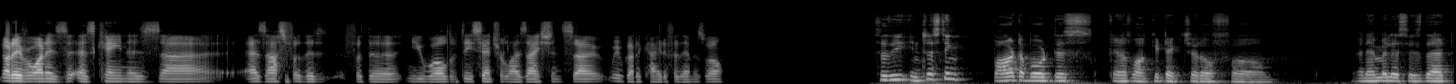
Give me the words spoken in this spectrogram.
not everyone is as keen as uh, as us for the for the new world of decentralization. So we've got to cater for them as well. So the interesting part about this kind of architecture of uh, an MLS is that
